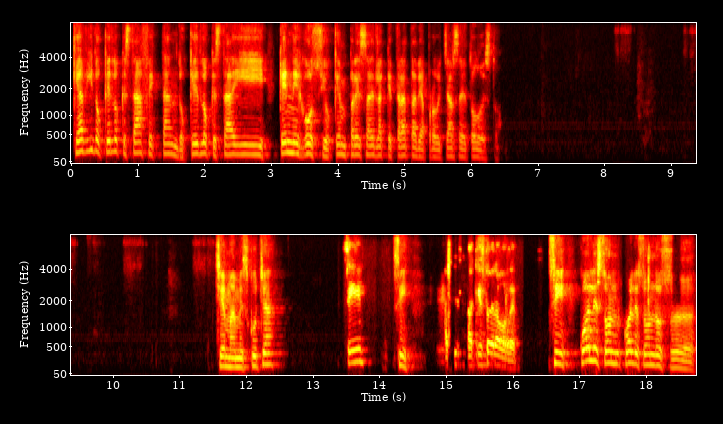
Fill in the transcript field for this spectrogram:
¿qué ha habido? ¿Qué es lo que está afectando? ¿Qué es lo que está ahí? ¿Qué negocio, qué empresa es la que trata de aprovecharse de todo esto? Chema, ¿me escucha? Sí. Sí. Aquí, aquí estoy a la orden. Sí, ¿cuáles son, cuáles son los, uh,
